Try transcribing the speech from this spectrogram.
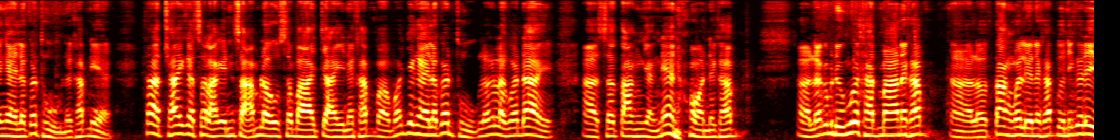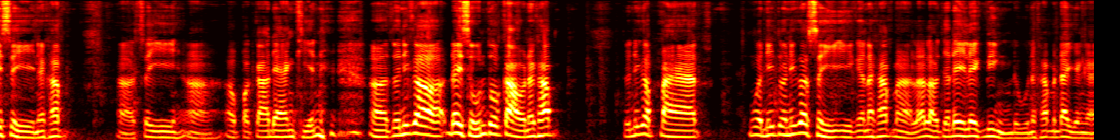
ยังไงเราก็ถูกนะครับเนี่ยถ้าใช้กับสลาก N3 เราสบายใจนะครับว่ายังไงเราก็ถูกแล้วเราก็ได้อ่าสตังค์อย่างแน่นอนนะครับอ่าแล้วก็มาดูงวดถัดมานะครับอ่าเราตั้งไว้เลยนะครับ ตัวนี้ก็ได้4นะครับ อ่าสี่อ่าเอาปากกาแดงเขียนอ่าตัวนี้ก็ได้ศูนย์ตัวเก่านะครับ ตัวนี้ก็8งวดนี้ตัวนี้ก็4อีกนะครับอ่าแล้วเราจะได้เลขวิ่งดูนะครับ มันได้ยังไง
